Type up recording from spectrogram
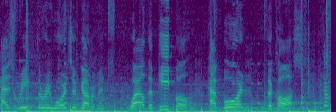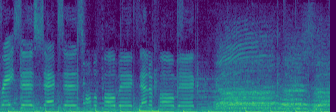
has reaped the rewards of government while the people have borne the cost. The racist, sexist, homophobic, xenophobic. God bless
